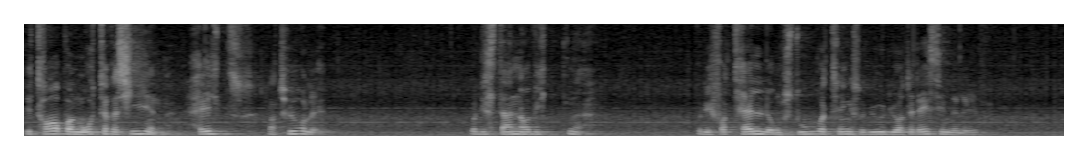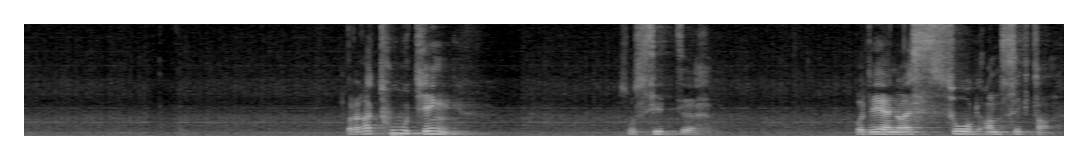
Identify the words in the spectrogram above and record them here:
De tar på en måte regien helt naturlig. Og de stender og vitner. Og de forteller om store ting som Gud gjør til dem sine liv. Og det er to ting som sitter Og det er når jeg så ansiktene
